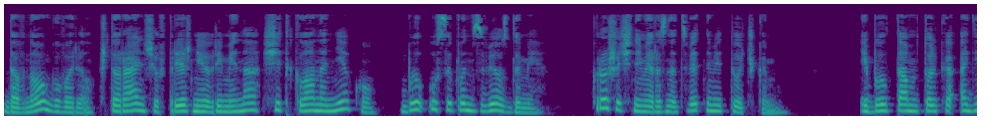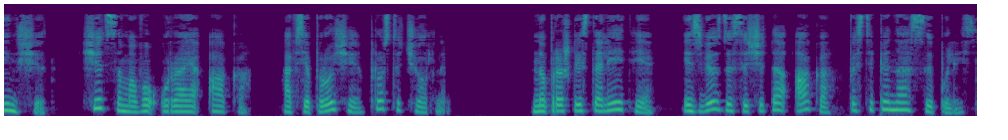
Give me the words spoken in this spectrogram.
давно говорил, что раньше, в прежние времена, щит клана Неку был усыпан звездами, крошечными разноцветными точками. И был там только один щит, щит самого Урая Ака, а все прочие просто черными. Но прошли столетия, и звезды со щита Ака постепенно осыпались.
